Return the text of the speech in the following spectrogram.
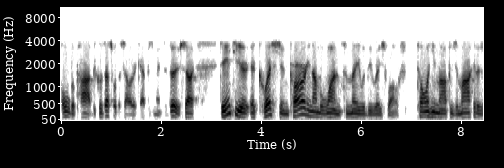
pulled apart because that's what the salary cap is meant to do. So to answer your question, priority number one for me would be Reece Walsh. Tying him up, he's a marketer.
